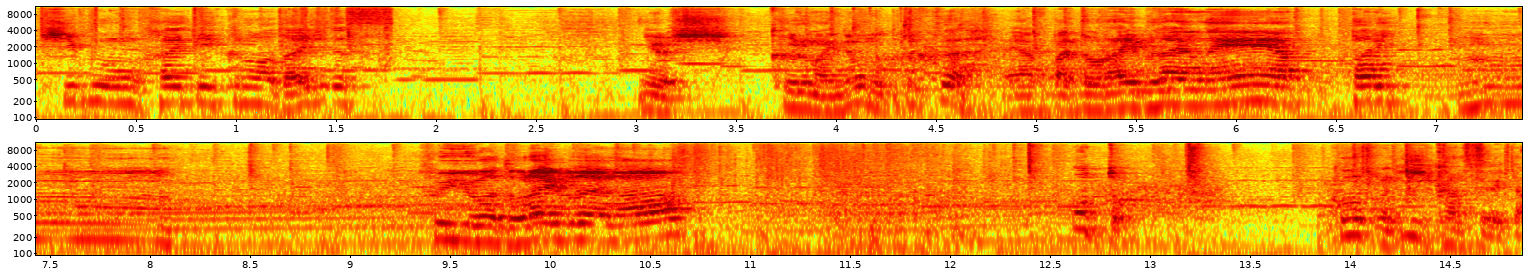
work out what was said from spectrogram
気分を変えていくのは大事です。よし。車にでも乗っとくか。やっぱりドライブだよねやっぱり。うん。冬はドライブだよな。おっと。このとこにいいカラスがいた。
